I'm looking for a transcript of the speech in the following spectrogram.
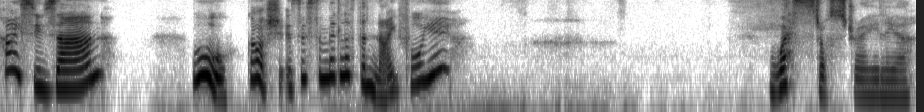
Hi, Suzanne. Oh, gosh, is this the middle of the night for you? West Australia.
